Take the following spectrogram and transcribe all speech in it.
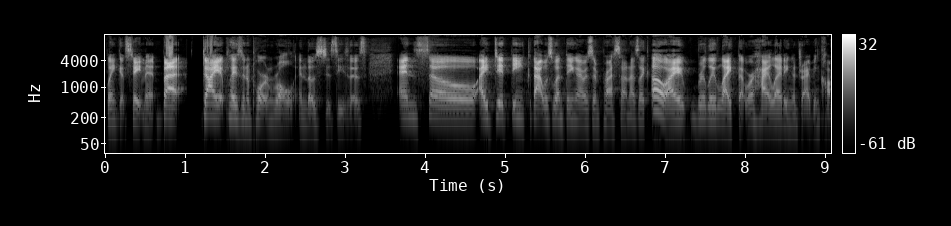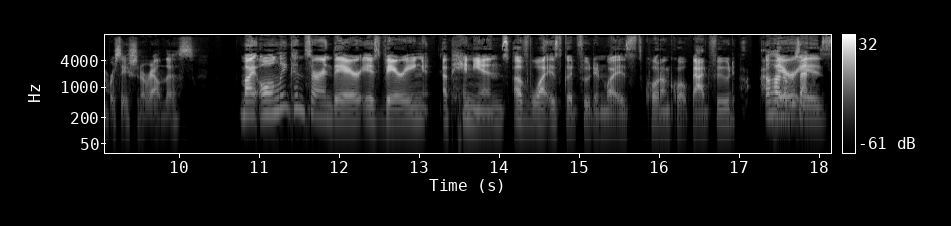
blanket statement, but diet plays an important role in those diseases. And so I did think that was one thing I was impressed on. I was like, oh, I really like that we're highlighting and driving conversation around this. My only concern there is varying opinions of what is good food and what is quote unquote bad food. 100%. There is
